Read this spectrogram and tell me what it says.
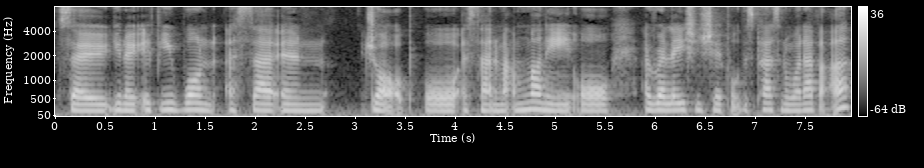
So, you know, if you want a certain job or a certain amount of money or a relationship or this person or whatever,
